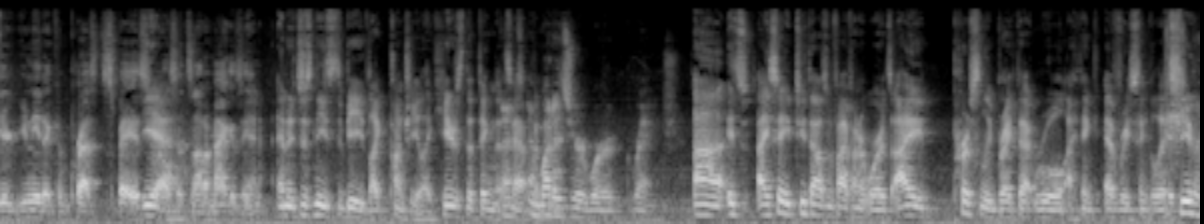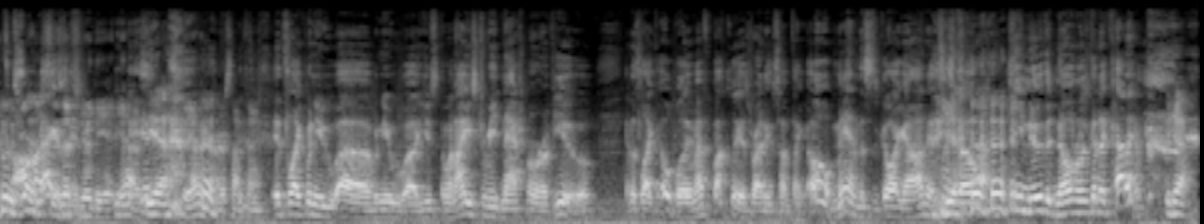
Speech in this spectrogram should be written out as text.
you, you need a compressed space, or Yeah. else it's not a magazine. and it just needs to be like punchy. Like here's the thing that's And, happening. and what is your word range? Uh, it's I say 2,500 words. I personally break that rule. I think every single issue. It's almost as if you're the yeah, Yeah. the editor or something. It's like when you uh, when you uh, used when I used to read National Review, and it's like, oh, William F. Buckley is writing something. Oh man, this is going on. It's as though he knew that no one was going to cut him. yeah,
